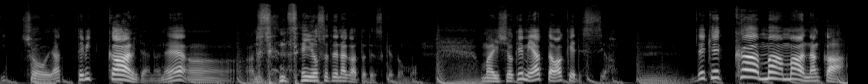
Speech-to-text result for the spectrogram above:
一丁やってみっかみたいなね、うん、あの 全然寄せてなかったですけども。まあ一生懸命やったわけですよ、うん、で結果まあまあなんか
